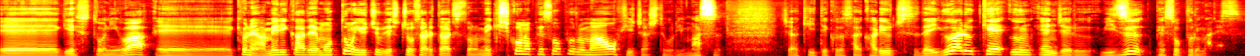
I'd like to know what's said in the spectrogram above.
えーゲストには、えー去年アメリカで最も YouTube で視聴されたアーティストのメキシコのペソプルマーをフィーチャーしております。じゃあ聴いてください。カリウチスでイグアル・ケ・ウン・エンジェル with ペソプルマです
